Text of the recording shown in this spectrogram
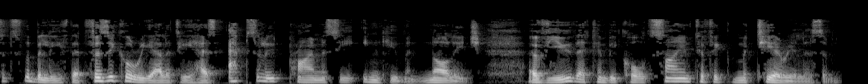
sits the belief that physical reality has absolute primacy in human knowledge, a view that can be called scientific materialism.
